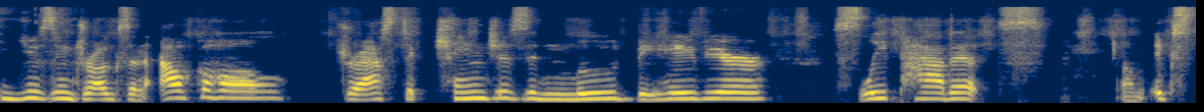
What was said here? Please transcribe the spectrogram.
using drugs and alcohol, drastic changes in mood, behavior, sleep habits, um, ex-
